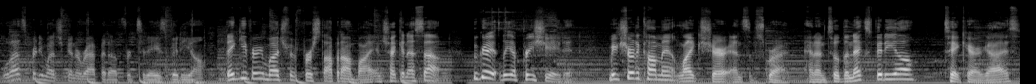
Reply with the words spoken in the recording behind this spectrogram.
Well, that's pretty much going to wrap it up for today's video. Thank you very much for stopping on by and checking us out. We greatly appreciate it. Make sure to comment, like, share, and subscribe. And until the next video, take care, guys.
